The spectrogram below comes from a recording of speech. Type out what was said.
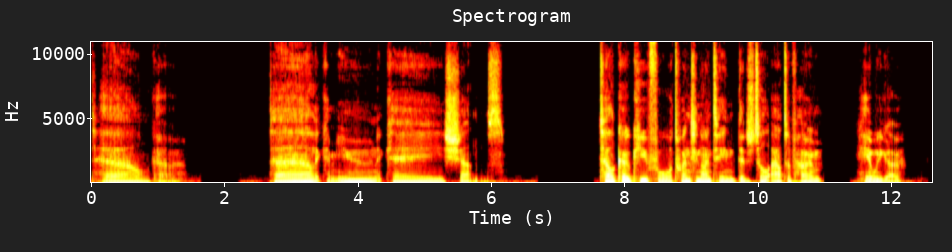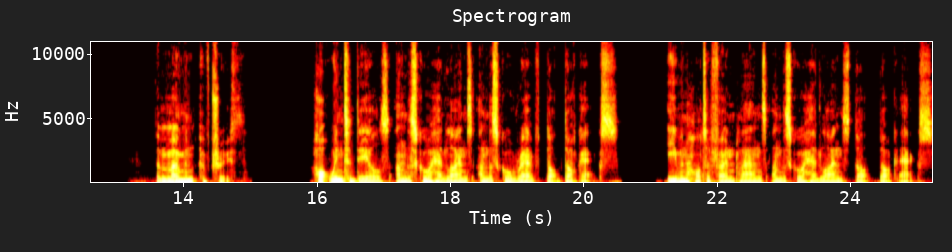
Telco. Telecommunications. Telco Q4 2019 Digital Out of Home. Here we go. The moment of truth. Hot winter deals underscore headlines underscore rev dot docx. Even hotter phone plans underscore headlines dot docx.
